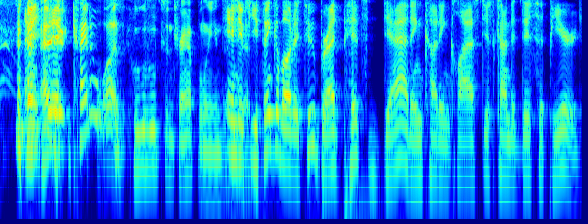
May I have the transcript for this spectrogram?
it kind of was hula hoops and trampolines. And, and if you think about it too, Brad Pitt's dad in Cutting Class just kind of disappeared.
